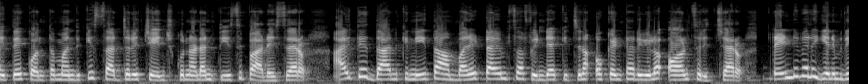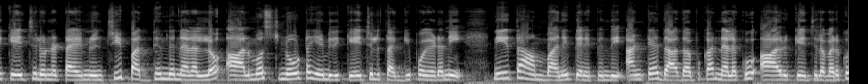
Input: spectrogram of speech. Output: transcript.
అయితే కొంతమందికి సర్జరీ చేయించుకున్నాడని తీసి పాడేశారు అయితే దానికి నీతా అంబానీ టైమ్స్ ఆఫ్ ఇండియాకి ఇచ్చిన ఒక ఇంటర్వ్యూలో ఆన్సర్ ఇచ్చారు. రెండు వేల ఎనిమిది కేజీలున్న టైం నుంచి పద్దెనిమిది నెలల్లో ఆల్మోస్ట్ నూట ఎనిమిది కేజీలు తగ్గిపోయాడని నీతా అంబానీ తెలిపింది. అంటే దాదాపుగా నెలకు ఆరు కేజీల వరకు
